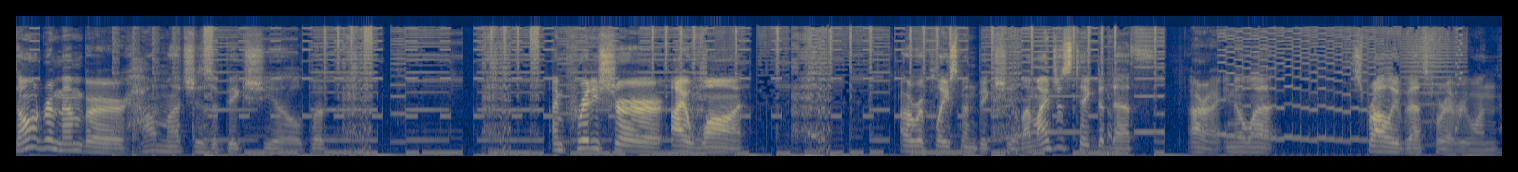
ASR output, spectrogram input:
don't remember how much is a big shield, but I'm pretty sure I want a replacement big shield. I might just take the death. Alright, you know what? It's probably best for everyone.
